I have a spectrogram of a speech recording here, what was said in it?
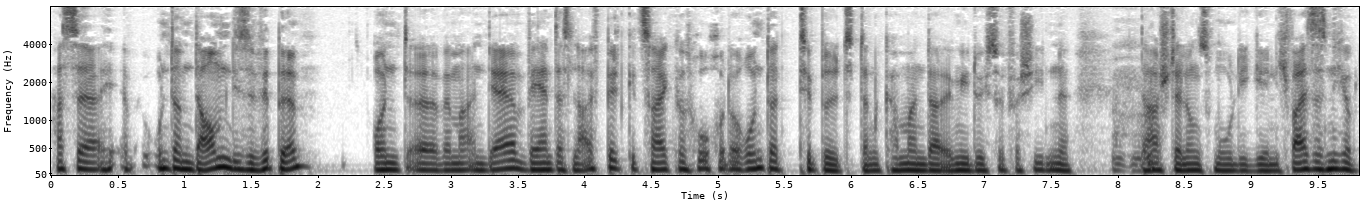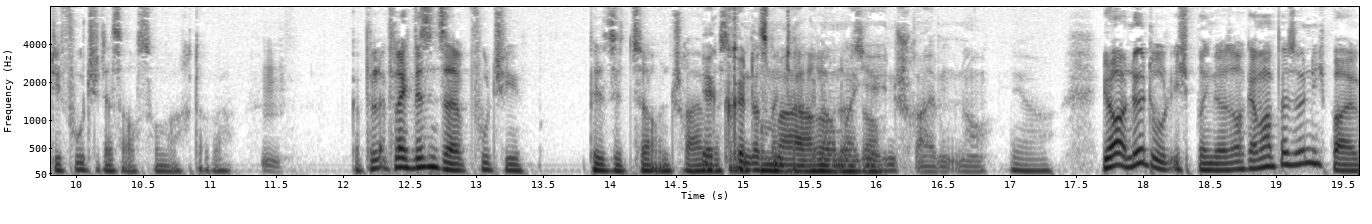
hast du ja äh, unterm Daumen diese Wippe. Und äh, wenn man an der während das Live-Bild gezeigt wird, hoch oder runter tippelt, dann kann man da irgendwie durch so verschiedene Darstellungsmodi gehen. Ich weiß es nicht, ob die Fuji das auch so macht, aber vielleicht, vielleicht wissen es ja Fuji-Besitzer und schreiben Wir das können in die das mal, Kommentare genau, mal so. hier hinschreiben. Genau. Ja. Ja, nö, du, ich bringe das auch gerne mal persönlich bei.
